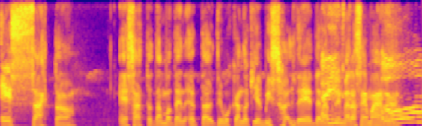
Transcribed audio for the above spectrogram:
Exacto. Exacto. Estamos estoy buscando aquí el visual de, de la Ahí primera está. semana. Oh.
